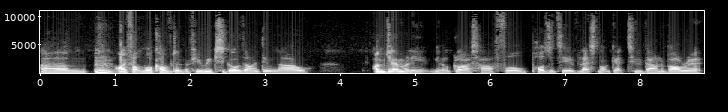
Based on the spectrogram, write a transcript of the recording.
Um, I felt more confident a few weeks ago than I do now. I'm generally, you know, glass half full, positive. Let's not get too down about it.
